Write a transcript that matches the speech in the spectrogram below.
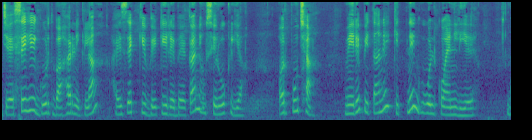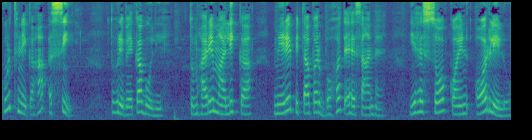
जैसे ही गुर्द बाहर निकला, आइजैक की बेटी रेबेका ने उसे रोक लिया और पूछा, मेरे पिता ने कितने गोल्ड कॉइन लिए? गुर्थ ने कहा, अस्सी. तो रिबेका बोली, तुम्हारे मालिक का मेरे पिता पर बहुत एहसान है। यह सौ कॉइन और ले लो।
